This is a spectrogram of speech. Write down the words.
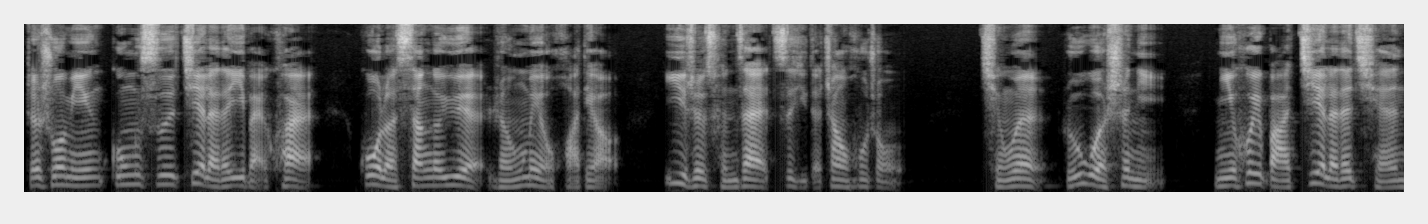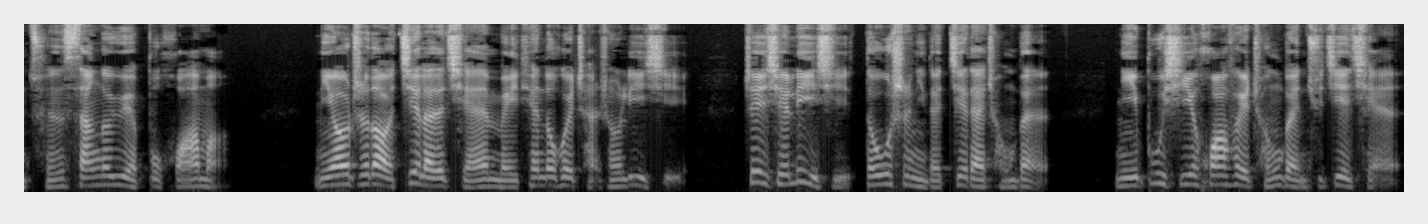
这说明公司借来的一百块，过了三个月仍没有花掉，一直存在自己的账户中。请问，如果是你，你会把借来的钱存三个月不花吗？你要知道，借来的钱每天都会产生利息，这些利息都是你的借贷成本，你不惜花费成本去借钱，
